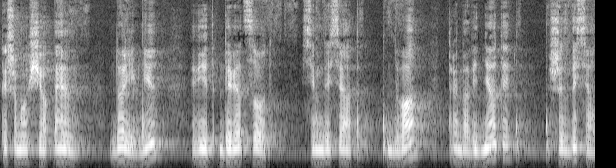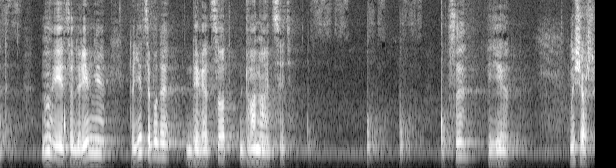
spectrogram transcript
Пишемо, що n дорівнює від 972 треба відняти 60. Ну і це дорівнює. Тоді це буде 912. Все є. Ну що ж,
